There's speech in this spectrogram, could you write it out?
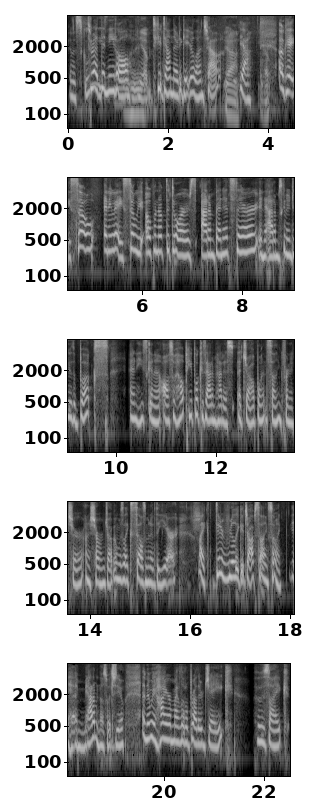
Kind of squeeze. thread the needle mm-hmm. Yep. to get down there to get your lunch out. Yeah. Yeah. Yep. Okay. So, anyway, so we open up the doors. Adam Bennett's there, and Adam's going to do the books. And he's going to also help people because Adam had a job once selling furniture on a showroom job and was like salesman of the year. Like, did a really good job selling. So I'm like, yeah, Adam knows what to do. And then we hire my little brother, Jake, who's like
